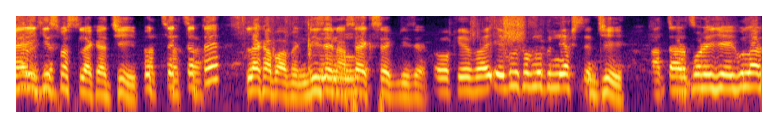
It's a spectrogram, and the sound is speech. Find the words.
মেরি ক্রিসমাস লেখা জি। আচ্ছা, প্রত্যেকটাতে লেখা পাবেন। ডিজাইন আছে এক এক ডিজাইন ওকে ভাই এগুলো সব নতুন নিয়ে আসছেন? জি। আচ্ছা, তারপরে যে এগুলার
